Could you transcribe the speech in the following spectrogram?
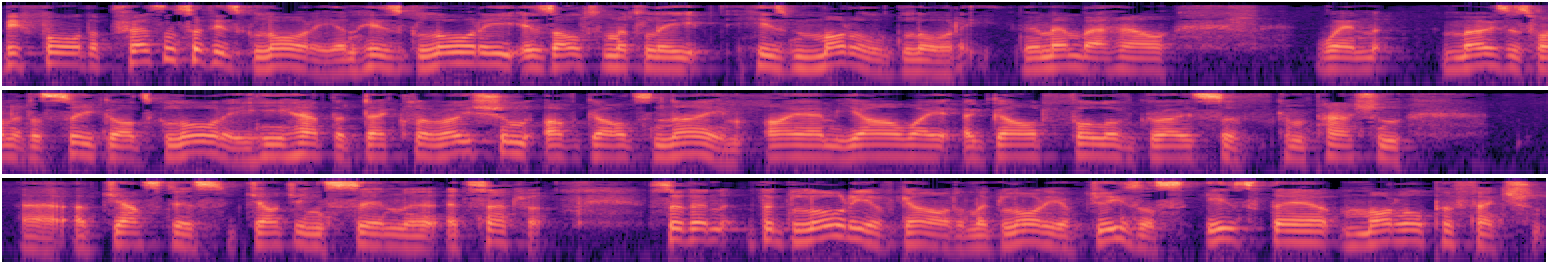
before the presence of His glory, and His glory is ultimately His moral glory. Remember how when Moses wanted to see God's glory, he had the declaration of God's name. I am Yahweh, a God full of grace, of compassion, uh, of justice, judging sin, uh, etc. So then, the glory of God and the glory of Jesus is their moral perfection.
